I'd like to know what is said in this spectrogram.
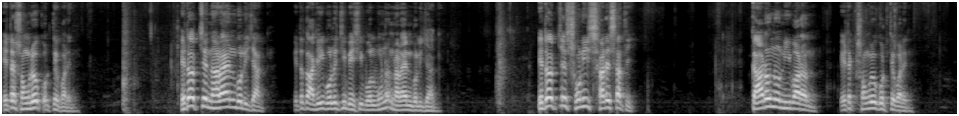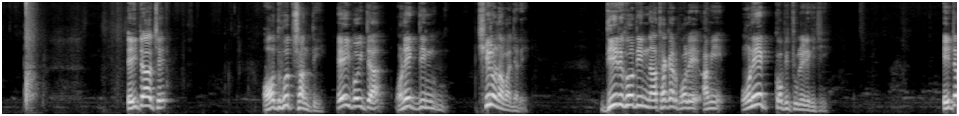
এটা সংগ্রহ করতে পারেন। এটা হচ্ছে নারায়ণ বলি যাগ এটা তো আগেই বলেছি, বেশি বলব না, নারায়ণ বলি যাগ এটা হচ্ছে শনির সাড়ে সাথী কারণ ও নিবারণ, এটা সংগ্রহ করতে পারেন। এইটা আছে অদ্ভুত শান্তি। এই বইটা অনেক দিন ছিল না বাজারে। দীর্ঘদিন না থাকার ফলে আমি অনেক কপি তুলে রেখেছি। এটা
